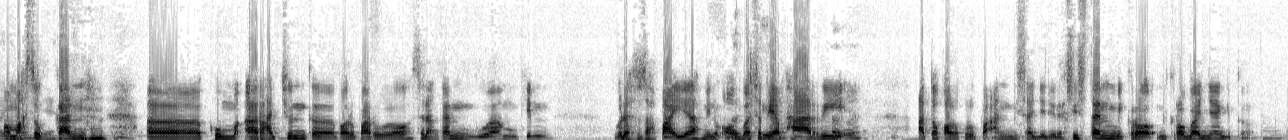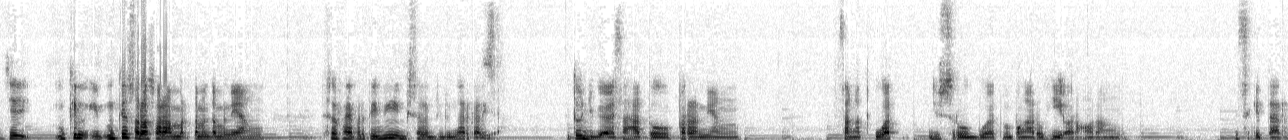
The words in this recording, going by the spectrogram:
memasukkan ya. uh, racun ke paru-paru lo. Sedangkan gue mungkin udah susah payah minum obat setiap hari. Atau kalau kelupaan bisa jadi resisten mikro mikrobanya gitu. Jadi mungkin mungkin suara-suara teman-teman yang survivor TB bisa lebih dengar kali ya. Itu juga salah satu peran yang sangat kuat justru buat mempengaruhi orang-orang di sekitar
